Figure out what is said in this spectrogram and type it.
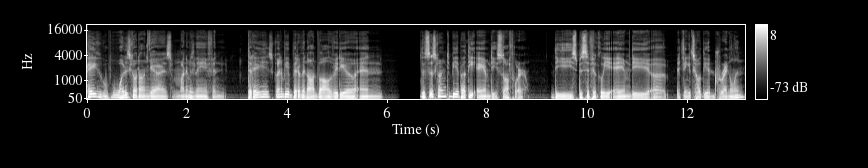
Hey, what is going on guys? My name is Nave and today is going to be a bit of an oddball video and this is going to be about the AMD software. The specifically AMD, uh, I think it's called the Adrenalin.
